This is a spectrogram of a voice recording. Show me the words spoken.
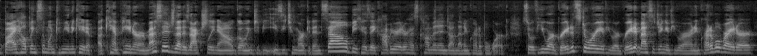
by helping someone communicate a, a, campaign or a message that is actually now going to be easy to market and sell because a copywriter has come in and done that incredible work. So if you are great at story, if you are great at messaging, if you are an incredible writer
